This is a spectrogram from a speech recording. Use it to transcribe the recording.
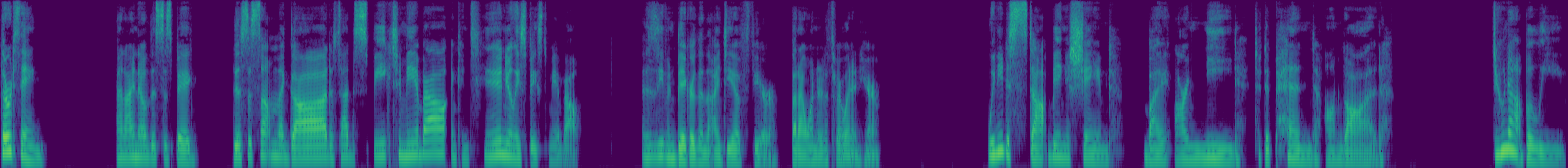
Third thing, and I know this is big. This is something that God has had to speak to me about and continually speaks to me about. And this is even bigger than the idea of fear, but I wanted to throw it in here. We need to stop being ashamed by our need to depend on God. Do not believe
